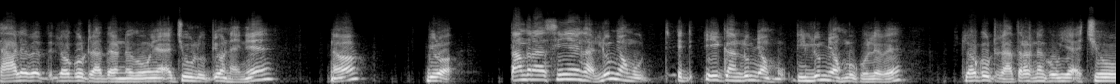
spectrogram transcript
ဒါလည်းပဲလောကုတ္တရာတရဏဂုံရဲ့အကျိုးလို့ပြောနိုင်တယ်နော်ပြီးတော့တန္တရာဆင်းရဲကလွတ်မြောက်မှုဧကံလွတ်မြောက်မှုဒီလွတ်မြောက်မှုကိုလည်းပဲလောကုတ္တရာတရဏဂုံရဲ့အကျိုး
